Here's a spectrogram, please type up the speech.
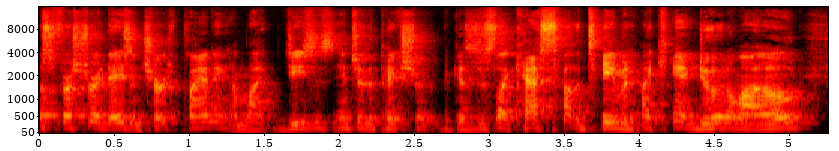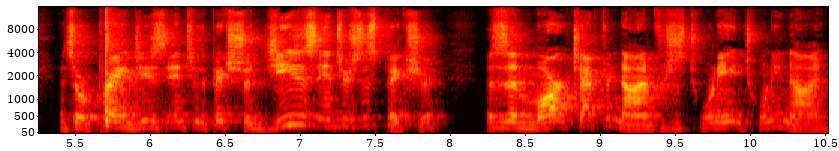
Those frustrating days in church planning, I'm like, Jesus, enter the picture because just like cast out the demon, I can't do it on my own. And so we're praying, Jesus, enter the picture. So Jesus enters this picture. This is in Mark chapter 9, verses 28 and 29.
